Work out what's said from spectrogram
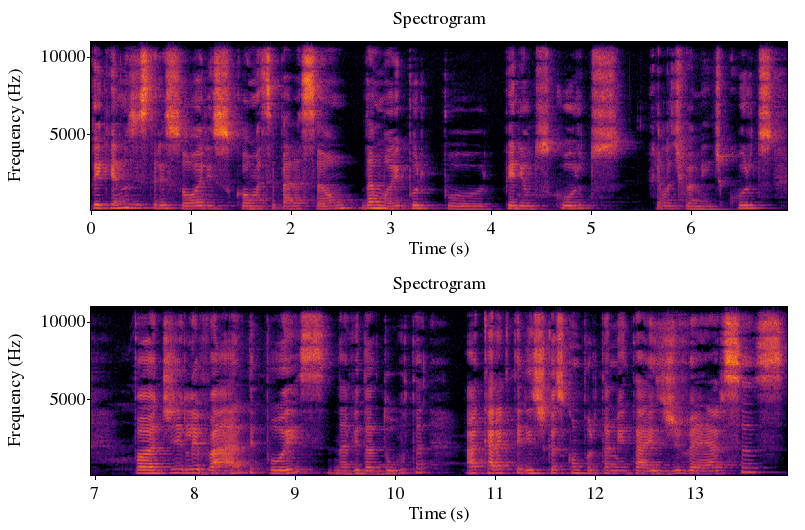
pequenos estressores como a separação da mãe por, por períodos curtos relativamente curtos, pode levar depois, na vida adulta, a características comportamentais diversas,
